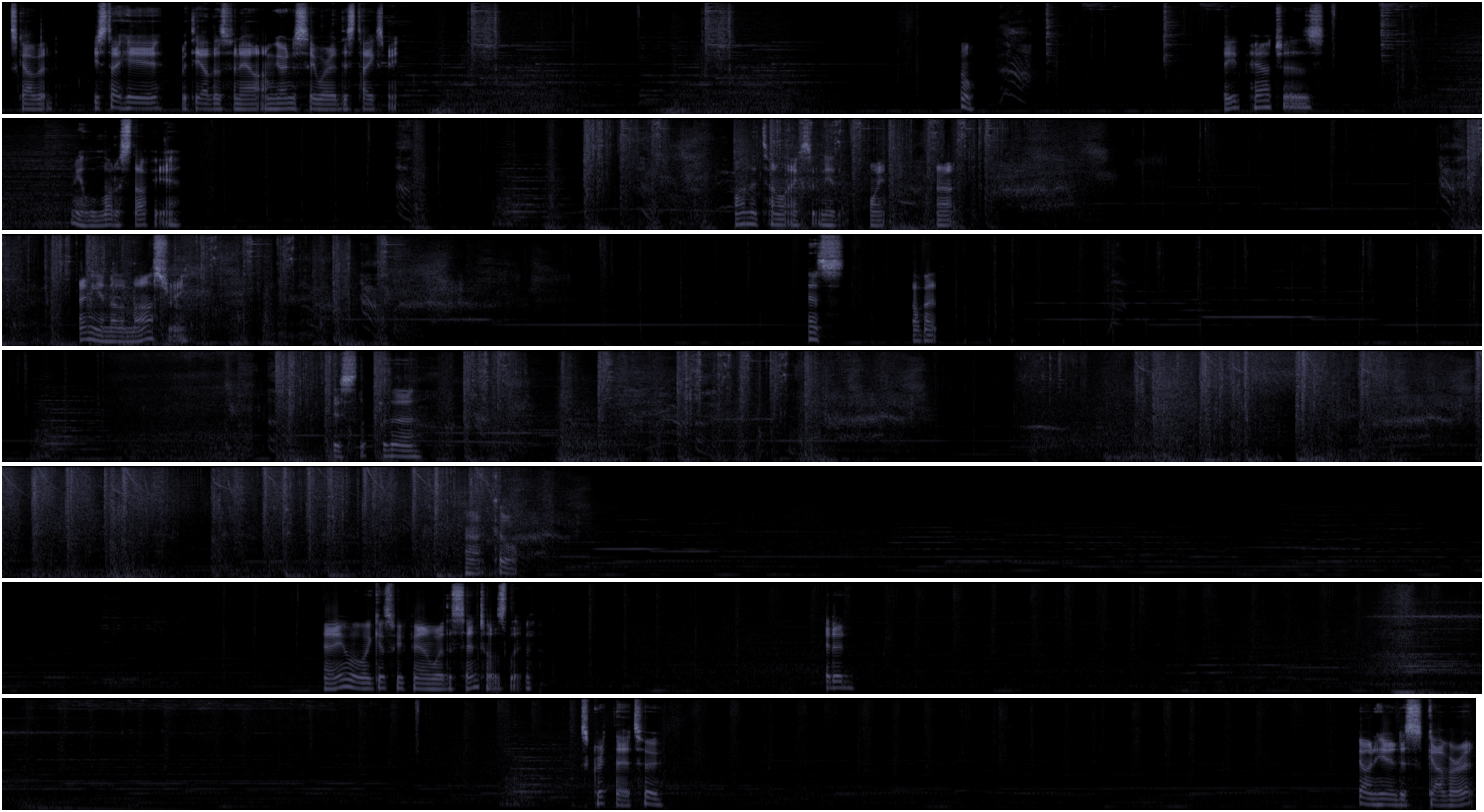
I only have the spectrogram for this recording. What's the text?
discovered. You stay here with the others for now. I'm going to see where this takes me. Oh. Seed pouches. I mean, a lot of stuff here. Find the tunnel exit near the point. Alright. Training another mastery. Yes. Stop it. This the cool. Okay, well, I guess we found where the centaurs live. Headed. Grit there too. Go in here and discover it.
